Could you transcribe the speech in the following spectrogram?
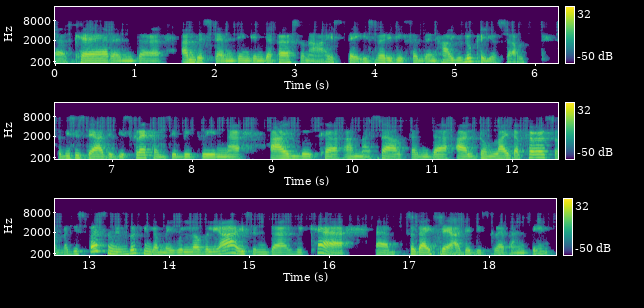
uh, care and uh, understanding in the person eyes that is very different than how you look at yourself. So this is the other discrepancy between uh, I look uh, at myself and uh, I don't like the person, but this person is looking at me with lovely eyes and uh, we care. Um, so that's the other discrepancy.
